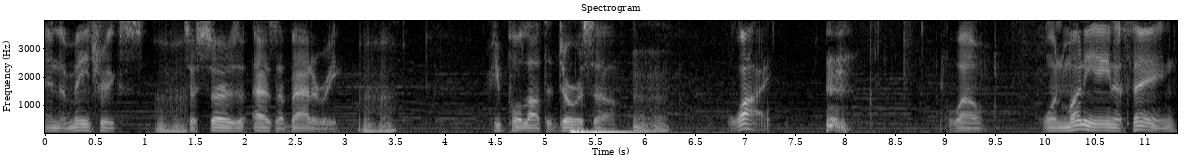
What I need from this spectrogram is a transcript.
in the Matrix Mhm. to serve as a battery. Mhm. He pulled out the Duracell. Mhm. Why? well, when money ain't a thing,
